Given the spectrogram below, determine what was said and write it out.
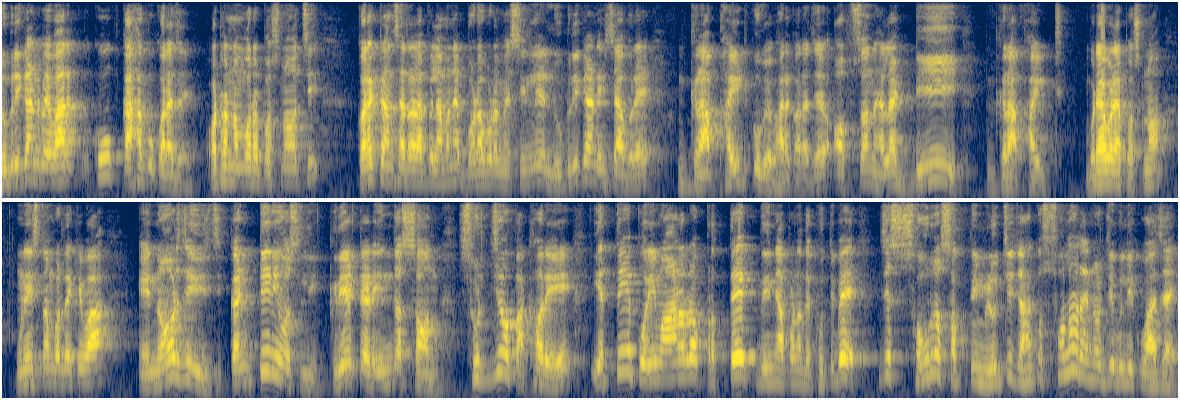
ଲୁବ୍ରିକାଣ୍ଟ ବ୍ୟବହାରକୁ କାହାକୁ କରାଯାଏ ଅଠର ନମ୍ବରର ପ୍ରଶ୍ନ ଅଛି କରେକ୍ଟ ଆନ୍ସର ହେଲା ପିଲାମାନେ ବଡ଼ ବଡ଼ ମେସିନ୍ରେ ଲୁବ୍ରିକାଣ୍ଟ ହିସାବରେ ଗ୍ରାଫାଇଟ୍କୁ ବ୍ୟବହାର କରାଯାଏ ଅପସନ୍ ହେଲା ଡି ଗ୍ରାଫାଇଟ୍ ବଢ଼ିଆ ବଢ଼ିଆ ପ୍ରଶ୍ନ ଉଣେଇଶ ନମ୍ବର ଦେଖିବା energy is continuously created in the sun सूर्य पाखे एत परिमाणर प्रत्येक दिन आप देखुवे जे सौर शक्ति मिलूँ जहाँ को सोलार एनर्जी बोली कहुए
